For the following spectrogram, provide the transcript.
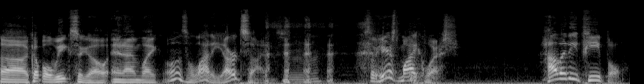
uh, a couple of weeks ago, and I'm like, oh, there's a lot of yard signs. so here's my question: How many people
